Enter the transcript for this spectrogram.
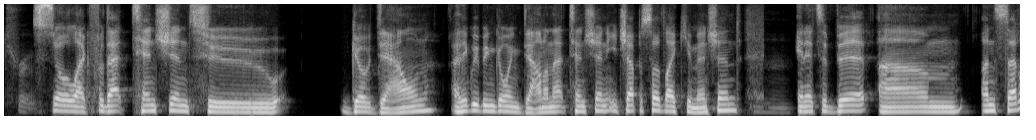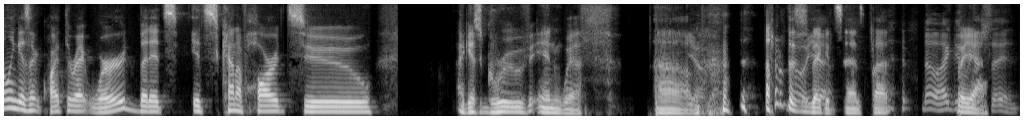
True. So like for that tension to go down, I think we've been going down on that tension each episode, like you mentioned. Mm-hmm. And it's a bit um unsettling isn't quite the right word, but it's it's kind of hard to I guess groove in with. Um, yeah. I don't know if this is making sense, but no, I get what yeah. you're saying.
